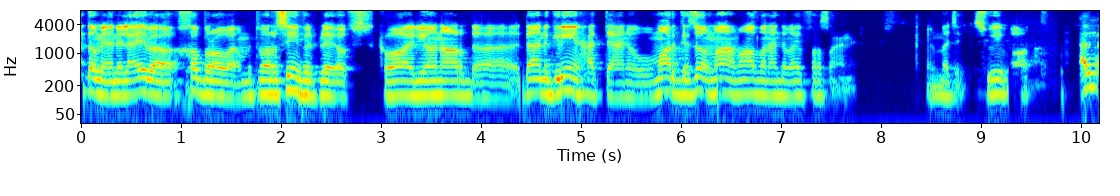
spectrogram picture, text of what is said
عندهم يعني لعيبة خبرة ومتمرسين في ال playoffs كواي ليونارد آه، دان جرين حتى يعني ومارك جازول ما ما أظن عندهم أي فرصة يعني. الماجيك sweep آه.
